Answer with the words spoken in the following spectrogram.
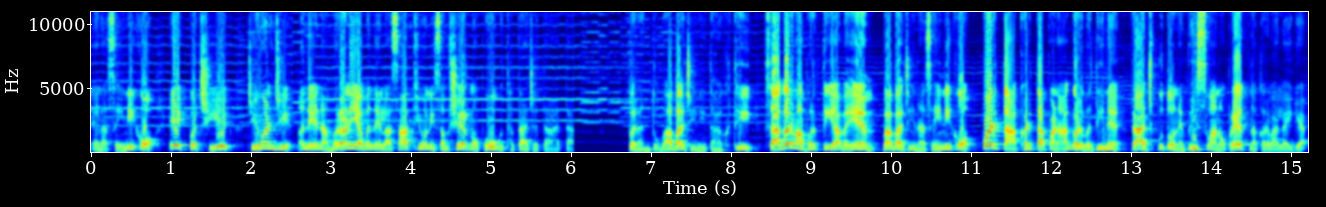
એના સૈનિકો એક પછી એક જીવણજી અને એના મરણિયા બનેલા સાથીઓની શમશેરનો ભોગ થતા જતા હતા. પરંતુ બાબાજીની ધાકથી સાગરમાં ભરતી આવે એમ. બાબાજીના સૈનિકો પડતા ખડતા પણ આગળ વધીને રાજપૂતોને ભીસવાનો પ્રયત્ન કરવા લાગ્યા.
